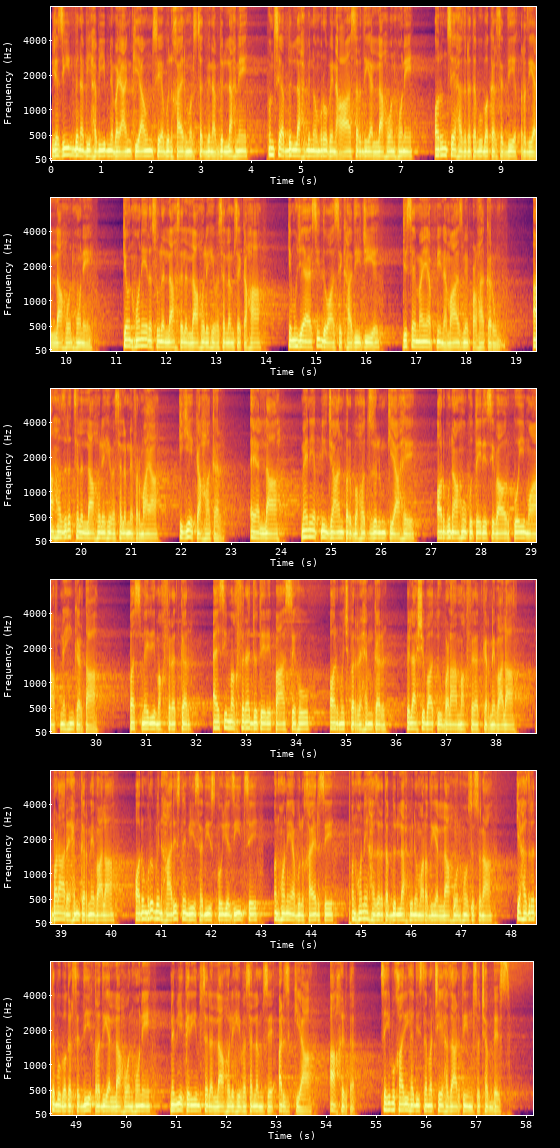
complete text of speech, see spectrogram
یزید بن ابی حبیب نے بیان کیا، ان سے ابو الخیر مرسد بن عبداللہ نے، ان سے عبداللہ بن عمرو بن عاص رضی اللہ عنہ نے، اور ان سے حضرت ابو بکر صدیق رضی اللہ عنہ نے کہ انہوں نے رسول اللہ صلی اللہ علیہ وسلم سے کہا کہ مجھے ایسی دعا سکھا دیجیے جسے میں اپنی نماز میں پڑھا کروں۔ آ حضرت صلی اللہ علیہ وسلم نے فرمایا کہ یہ کہا کر، اے اللہ، میں نے اپنی جان پر بہت ظلم کیا ہے اور گناہوں کو تیرے سوا اور کوئی معاف نہیں کرتا۔ بس میری مغفرت کر، ایسی مغفرت جو تیرے پاس سے ہو اور مجھ پر رحم کر۔ بلا شبہ تو بڑا مغفرت کرنے والا، بڑا رحم کرنے والا۔ اور عمر بن حارث نے بھی اس حدیث کو یزید سے، انہوں نے ابو الخیر سے، انہوں نے حضرت عبداللہ بن عمر رضی اللہ عنہ سے سنا کہ حضرت ابو بکر صدیق رضی اللہ عنہ نے نبی کریم صلی اللہ علیہ وسلم سے عرض کیا، آخر تک۔ صحیح بخاری حدیث نمبر 6326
